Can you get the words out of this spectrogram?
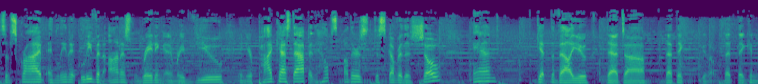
subscribe, and leave an honest rating and review in your podcast app. It helps others discover this show and get the value that uh, that they you know that they can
